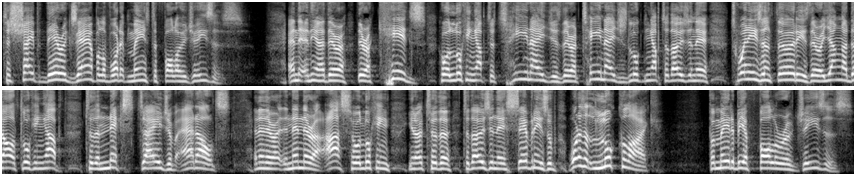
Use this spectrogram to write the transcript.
to shape their example of what it means to follow Jesus. And, you know, there are, there are kids who are looking up to teenagers. There are teenagers looking up to those in their 20s and 30s. There are young adults looking up to the next stage of adults. And then there are, and then there are us who are looking, you know, to the to those in their 70s of what does it look like for me to be a follower of Jesus?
